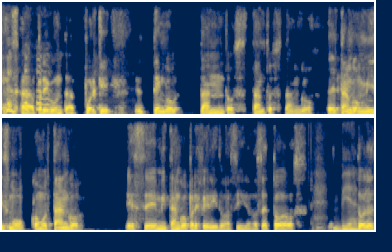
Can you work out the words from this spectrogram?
esa pregunta, porque tengo tantos, tantos tangos. El tango mismo, como tango, es eh, mi tango preferido, así, o sea, todos. Bien. Todos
